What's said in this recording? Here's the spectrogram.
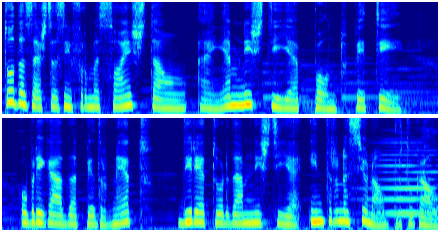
Todas estas informações estão em amnistia.pt. Obrigada, Pedro Neto, diretor da Amnistia Internacional Portugal.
